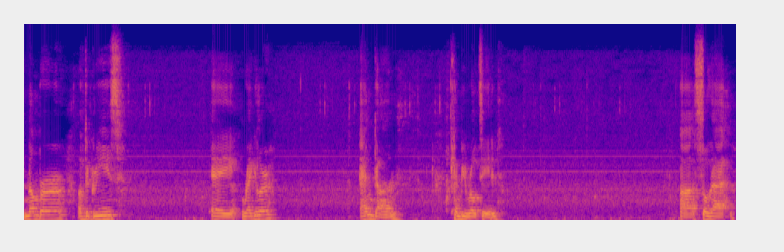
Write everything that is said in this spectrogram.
number of degrees a regular n-gon can be rotated uh, so that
